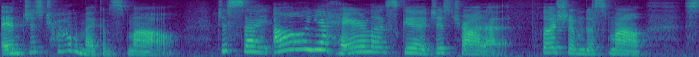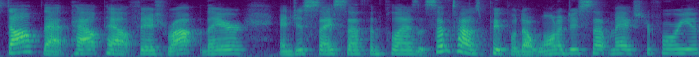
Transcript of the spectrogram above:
and just try to make them smile. Just say, oh, your hair looks good. Just try to push them to smile. Stop that pout pout fish right there and just say something pleasant. Sometimes people don't want to do something extra for you.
